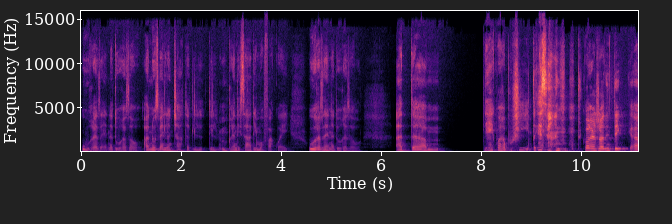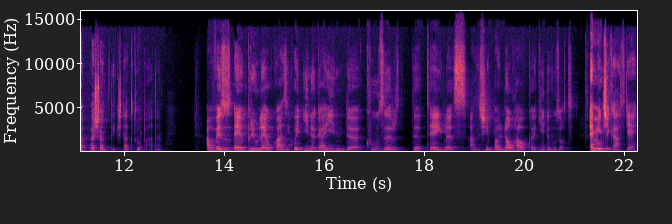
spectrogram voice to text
ure sene dure so. A nos ven lanciata l'imprendissadi mo fa quei ure sene dure so. Ad um, ja, quara busci interessant. quara schon in tic, uh, schon tic stata trompata. Aber vesus è un priuleu quasi quei inagain de cuser de teiles, also ich in Paul know-how che jede vusot. E mince cas, ja. Yeah.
